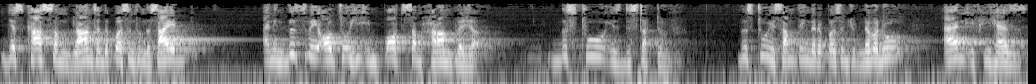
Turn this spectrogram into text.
just cast some glance at the person from the side And in this way also he imports some haram pleasure. This too is destructive. This too is something that a person should never do. And if he has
